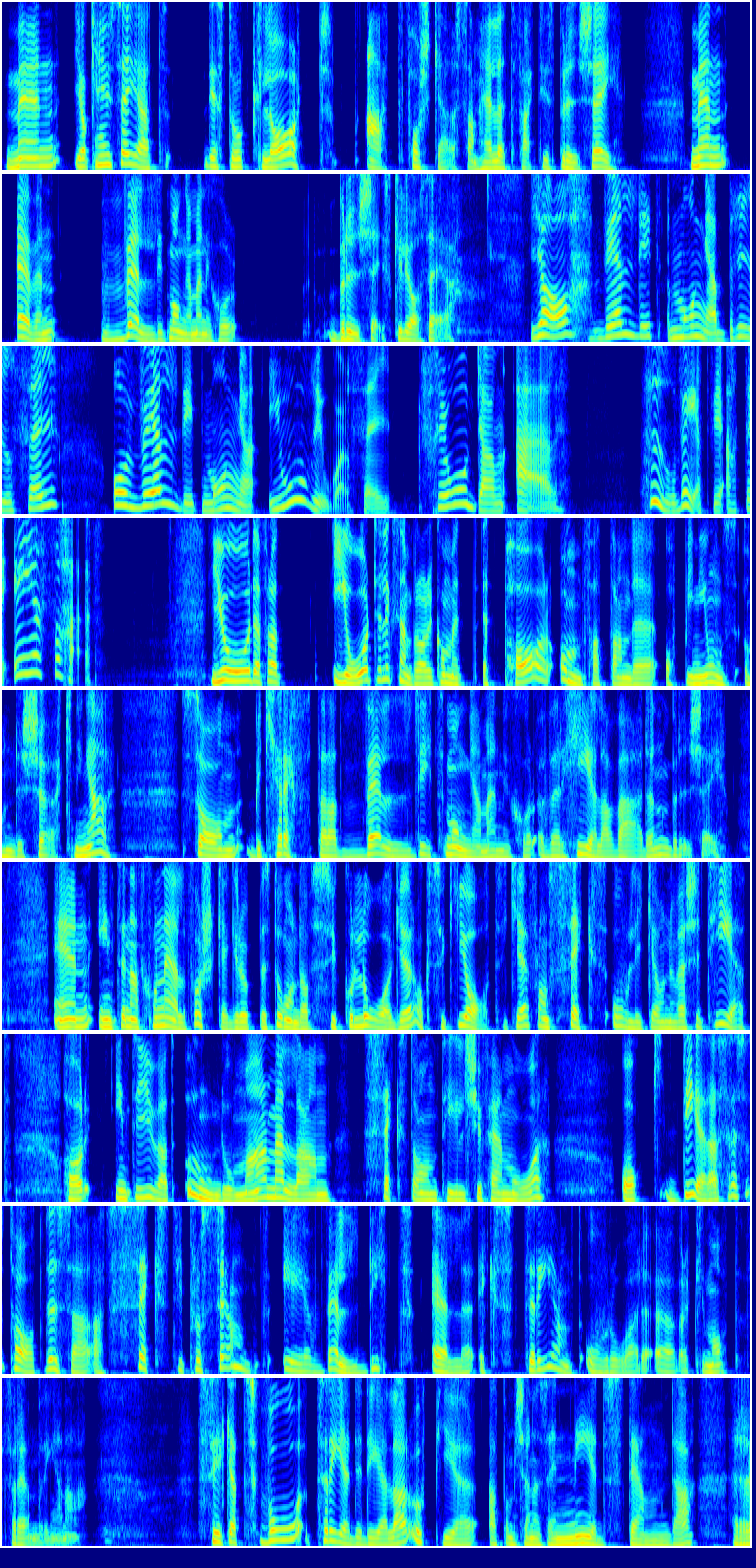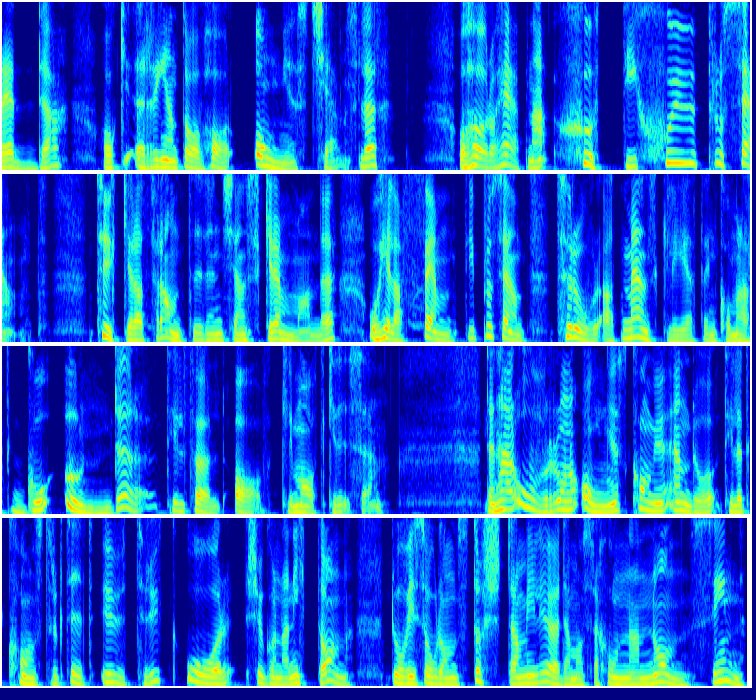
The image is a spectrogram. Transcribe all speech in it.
Men jag kan ju säga att det står klart att forskarsamhället faktiskt bryr sig. Men även väldigt många människor bryr sig skulle jag säga. Ja, väldigt många bryr sig och väldigt många oroar sig. Frågan är, hur vet vi att det är så här? Jo, därför att i år till exempel har det kommit ett par omfattande opinionsundersökningar som bekräftar att väldigt många människor över hela världen bryr sig. En internationell forskargrupp bestående av psykologer och psykiatriker från sex olika universitet har intervjuat ungdomar mellan 16 till 25 år och deras resultat visar att 60 procent är väldigt eller extremt oroade över klimatförändringarna. Cirka två tredjedelar uppger att de känner sig nedstämda, rädda och rent av har ångestkänslor. Och hör och häpna, 77 procent tycker att framtiden känns skrämmande och hela 50 procent tror att mänskligheten kommer att gå under till följd av klimatkrisen. Den här oron och ångest kom ju ändå till ett konstruktivt uttryck år 2019 då vi såg de största miljödemonstrationerna någonsin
